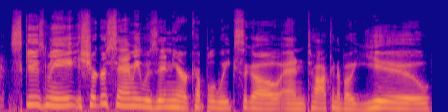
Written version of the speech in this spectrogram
excuse me. Sugar Sammy was in here a couple of weeks ago and talking about you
